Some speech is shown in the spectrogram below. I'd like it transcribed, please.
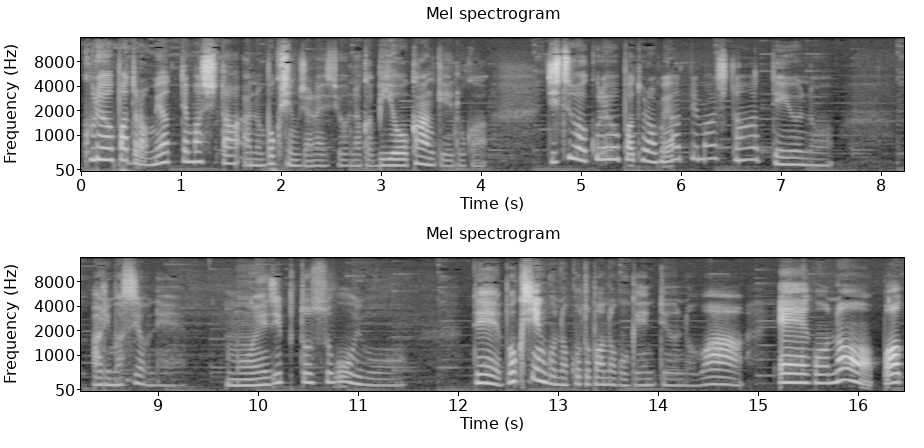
クレオパトラもやってました。あの、ボクシングじゃないですよ。なんか美容関係とか。実はクレオパトラもやってましたっていうのありますよね。もうエジプトすごいわ。で、ボクシングの言葉の語源っていうのは、英語のボッ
